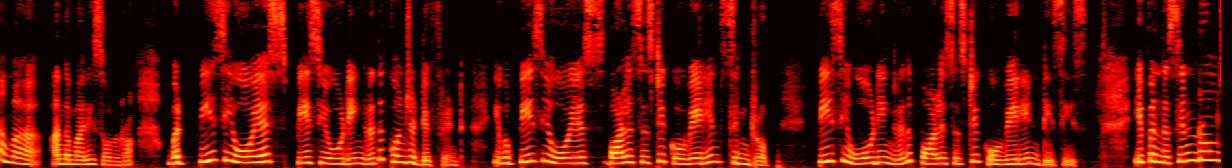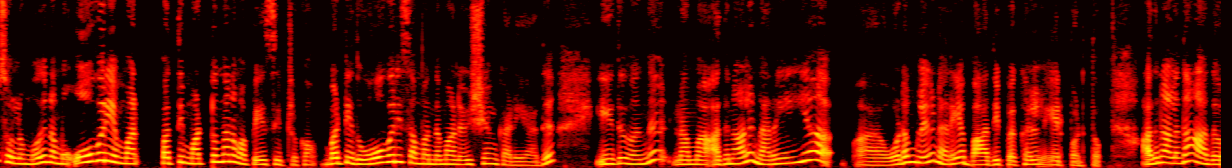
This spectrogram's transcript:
நம்ம அந்த மாதிரி சொல்கிறோம் பட் பிசிஓஎஸ் பிசிஓடிங்கிறது கொஞ்சம் டிஃப்ரெண்ட் இப்போ பிசிஓஎஸ் பாலிசிஸ்டிக் ஓவேரியன் சிண்ட்ரோம் பிசிஓடிங்கிறது பாலிசிஸ்டிக் ஓவேரியன் டிசீஸ் இப்போ இந்த சிண்ட்ரோம் சொல்லும்போது நம்ம ஓவரியம் ம பற்றி மட்டும்தான் நம்ம பேசிகிட்டு இருக்கோம் பட் இது ஓவரி சம்பந்தமான விஷயம் கிடையாது. இது வந்து நம்ம அதனால் நிறைய உடம்புலையும் நிறைய பாதிப்புகள் ஏற்படுத்தும். அதனால தான் அதோ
